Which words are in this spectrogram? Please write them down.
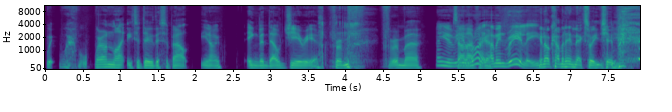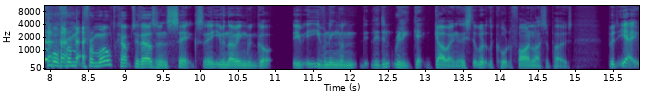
we, we're, we're unlikely to do this about you know England Algeria from from uh, No, you're, South you're right. Africa. I mean, really, You're not coming in next week, Jim. well, from from World Cup 2006, e- even though England got even England, they didn't really get going. They still got to the quarter final, I suppose. But yeah, it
